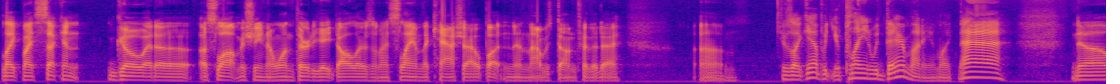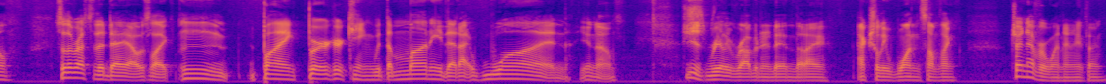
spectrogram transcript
like my second go at a, a slot machine, I won $38 and I slammed the cash out button and I was done for the day. Um, he was like, Yeah, but you're playing with their money. I'm like, Nah, no. So the rest of the day, I was like, mm, buying Burger King with the money that I won. You know, just really rubbing it in that I actually won something, which I never win anything.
